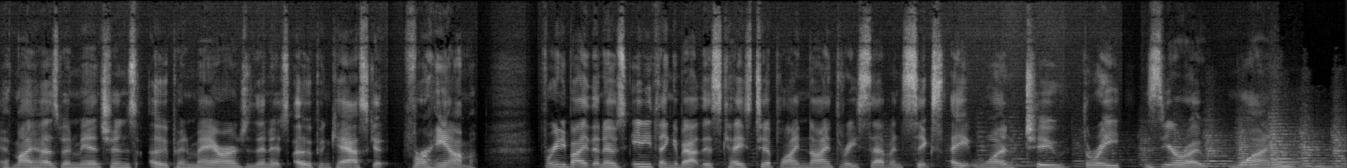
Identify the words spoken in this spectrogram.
If my husband mentions open marriage, then it's open casket for him. For anybody that knows anything about this case, tip line 937 681 2301.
